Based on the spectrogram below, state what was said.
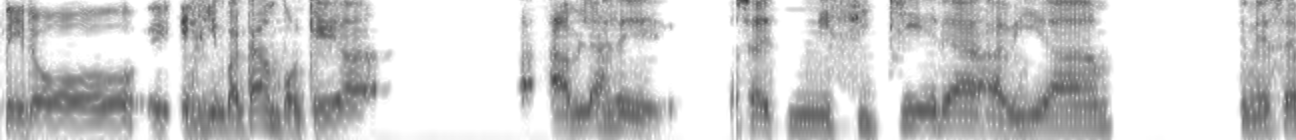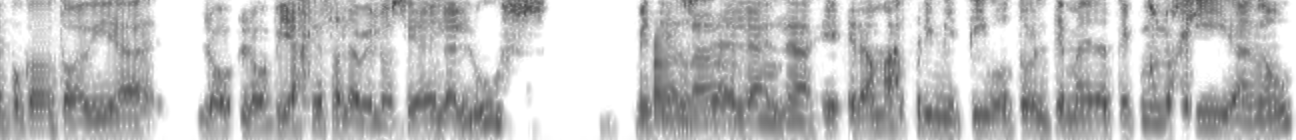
pero e-, es bien bacán porque ah, hablas de, o sea, ni siquiera había en esa época todavía los viajes a la velocidad de la luz, ¿me era más primitivo todo el tema de la tecnología, ¿no?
